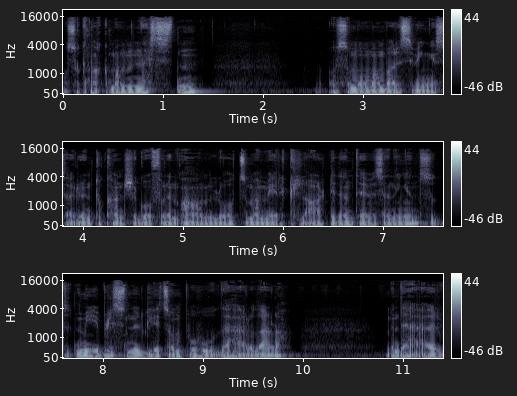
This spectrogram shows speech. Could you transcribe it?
Og så knakk man nesten. Og så må man bare svinge seg rundt og kanskje gå for en annen låt som er mer klar til den TV-sendingen. Så mye blir snudd litt sånn på hodet her og der, da. Men det, er,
